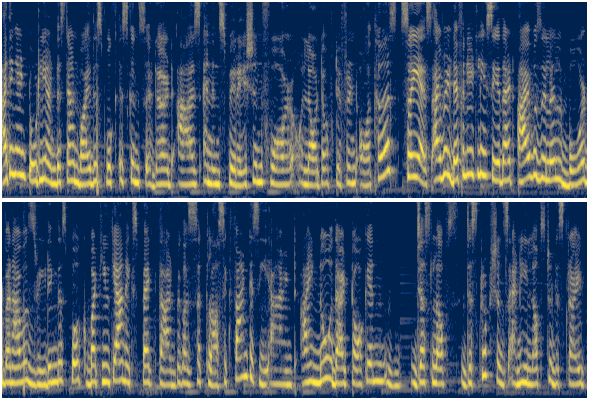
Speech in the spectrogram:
I think I totally understand why this book is considered as an inspiration for a lot of different authors. So, yes, I will definitely say that I was a little bored when I was reading this book, but you can expect that because it's a classic fantasy. And I know that Tolkien just loves descriptions and he loves to describe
